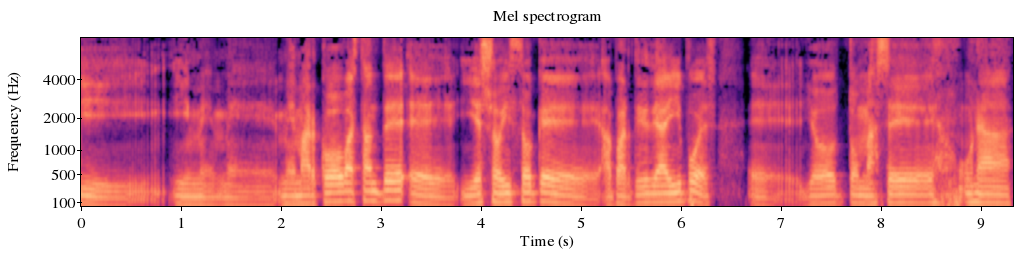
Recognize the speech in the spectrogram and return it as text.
y, me, me, me, marcó bastante eh, y eso hizo que a partir de ahí pues eh, yo tomase una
